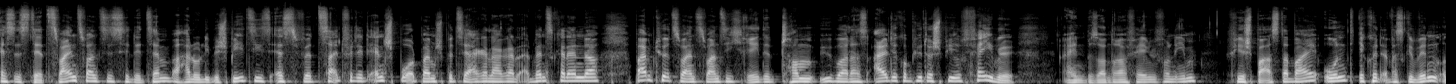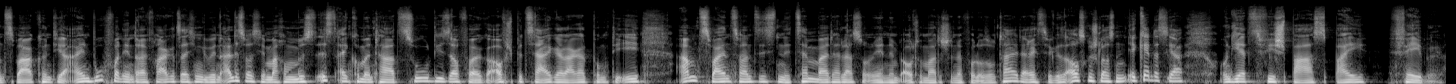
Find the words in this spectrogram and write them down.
Es ist der 22. Dezember. Hallo liebe Spezies. Es wird Zeit für den Endsport beim spezial gelagerten Adventskalender. Beim Tür 22 redet Tom über das alte Computerspiel Fable. Ein besonderer Fable von ihm. Viel Spaß dabei und ihr könnt etwas gewinnen. Und zwar könnt ihr ein Buch von den drei Fragezeichen gewinnen. Alles, was ihr machen müsst, ist ein Kommentar zu dieser Folge auf spezialgelagert.de am 22. Dezember hinterlassen und ihr nehmt automatisch an der Verlosung teil. Der Rechtsweg ist ausgeschlossen. Ihr kennt es ja. Und jetzt viel Spaß bei Fable.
